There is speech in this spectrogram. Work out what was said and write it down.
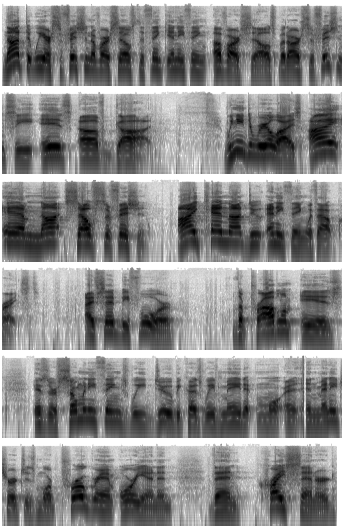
not that we are sufficient of ourselves to think anything of ourselves, but our sufficiency is of God. We need to realize I am not self sufficient. I cannot do anything without Christ. I've said before, the problem is is there so many things we do because we've made it more in many churches more program oriented than Christ centered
